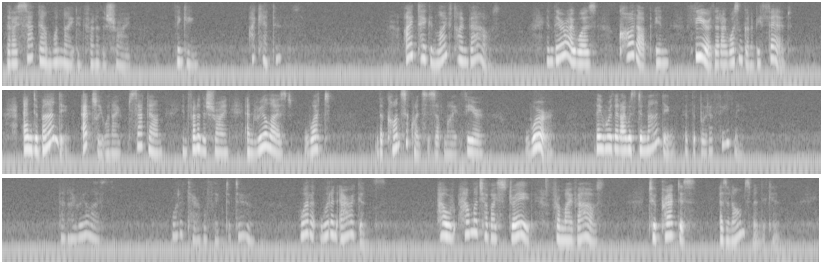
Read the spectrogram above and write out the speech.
that I sat down one night in front of the shrine thinking, I can't do this. I'd taken lifetime vows. And there I was, caught up in fear that I wasn't going to be fed. And demanding, actually, when I sat down in front of the shrine and realized what the consequences of my fear were, they were that I was demanding that the Buddha feed me. And I realized what a terrible thing to do. What, a, what an arrogance. How, how much have I strayed from my vows to practice as an alms mendicant?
